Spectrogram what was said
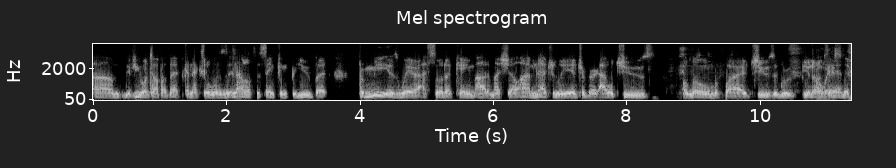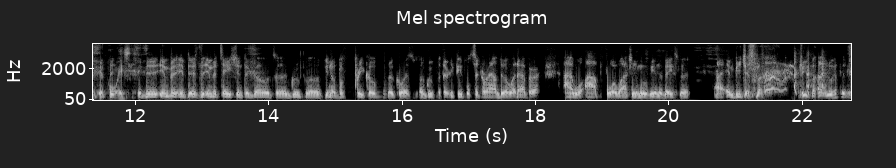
um, if you want to talk about that connection, was, and I don't know if the same thing for you, but for me is where I sort of came out of my shell. I'm naturally an introvert. I will choose alone before I choose a group. You know what Always. I'm saying? If, if, the, if, the, if, there's the invitation to go to a group of, you know, pre-COVID, of course, a group of 30 people sitting around doing whatever, I will opt for watching a movie in the basement uh, and be just fine, be fine with it.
